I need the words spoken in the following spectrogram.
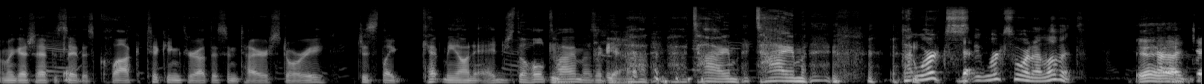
Oh my gosh, I have to say this clock ticking throughout this entire story just like kept me on edge the whole mm. time. I was like, yeah. ah, time, time. That works. That- it works for it. I love it. Yeah, yeah. Uh, Je-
